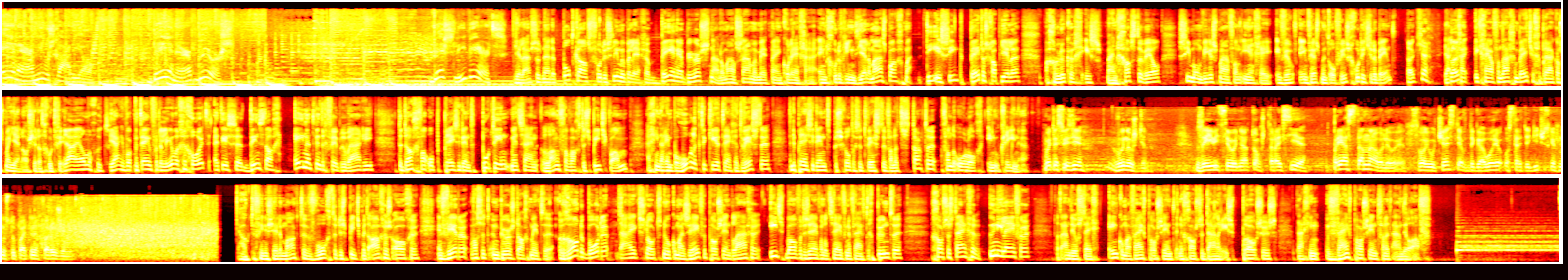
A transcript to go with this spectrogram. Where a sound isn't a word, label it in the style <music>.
BNR Nieuwsradio. BNR Beurs. Wesley Weert. Je luistert naar de podcast voor de slimme belegger BNR Beurs. Nou, normaal samen met mijn collega en goede vriend Jelle Maasbach. Maar die is ziek, beterschap Jelle. Maar gelukkig is mijn gast er wel. Simon Weersma van ING Investment Office. Goed dat je er bent. Dank je. Ja, ik, ga, ik ga jou vandaag een beetje gebruiken als mijn Jelle, als je dat goed vindt. Ja, helemaal goed. Ja, je wordt meteen voor de leeuwen gegooid. Het is uh, dinsdag 21 februari, de dag waarop president Poetin met zijn lang verwachte speech kwam. Hij ging daarin behoorlijk tekeer tegen het Westen. En de president beschuldigt het Westen van het starten van de oorlog in Oekraïne. В этой связи вынужден заявить сегодня о том, что Россия приостанавливает свое участие в договоре о стратегических наступательных вооружениях. Ook de financiële markten volgden de speech met argusogen. En verder was het een beursdag met uh, rode borden. De AX sloot 0,7% lager, iets boven de 757 punten. Grootste stijger Unilever. Dat aandeel steeg 1,5% en de grootste daler is Prosus. Daar ging 5% van het aandeel af.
